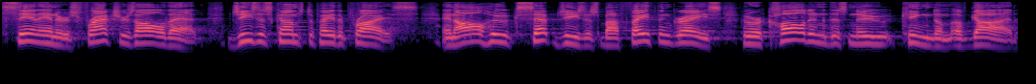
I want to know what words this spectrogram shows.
Sin enters, fractures all of that. Jesus comes to pay the price. And all who accept Jesus by faith and grace, who are called into this new kingdom of God,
